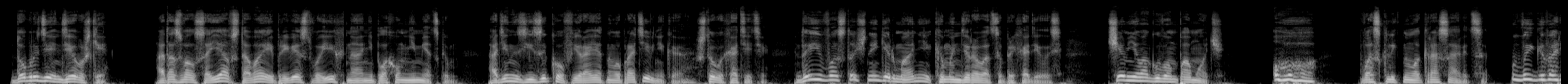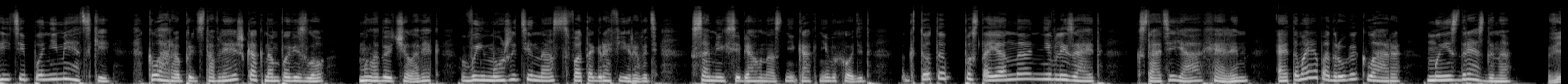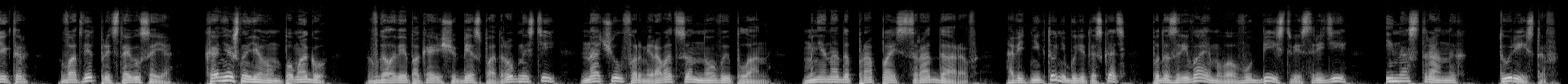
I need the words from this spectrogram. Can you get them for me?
«Добрый день, девушки!» Отозвался я, вставая и приветствуя их на неплохом немецком. Один из языков вероятного противника, что вы хотите. Да и в Восточной Германии командироваться приходилось. Чем я могу вам помочь?» «О!» — воскликнула красавица. «Вы говорите по-немецки. Клара, представляешь, как нам повезло? Молодой человек, вы можете нас сфотографировать. Самих себя у нас никак не выходит. Кто-то постоянно не влезает. Кстати, я Хелен. Это моя подруга Клара. Мы из Дрездена». «Виктор», — в ответ представился я. «Конечно, я вам помогу». В голове пока еще без подробностей начал формироваться новый план. Мне надо пропасть с радаров, а ведь никто не будет искать подозреваемого в убийстве среди иностранных туристов.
